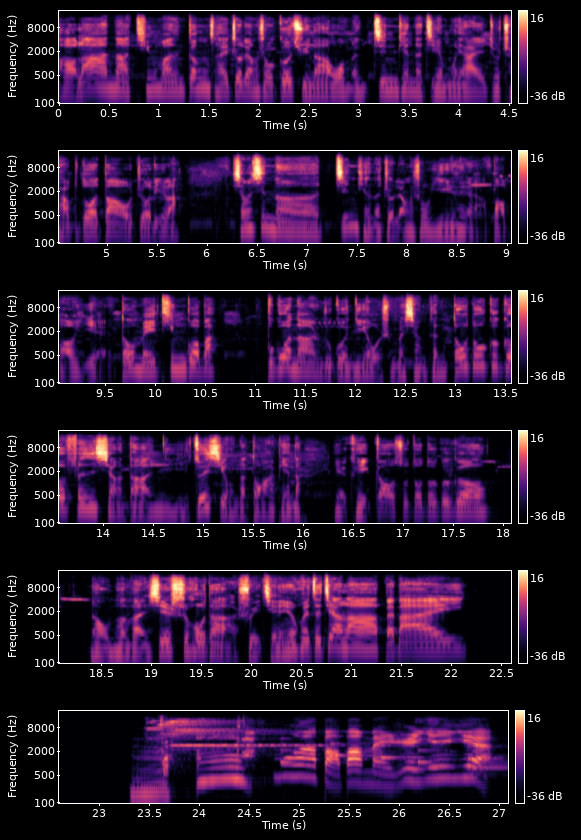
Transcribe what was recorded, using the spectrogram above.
好啦，那听完刚才这两首歌曲呢，我们今天的节目呀也就差不多到这里啦。相信呢，今天的这两首音乐啊，宝宝也都没听过吧？不过呢，如果你有什么想跟兜兜哥哥分享的，你最喜欢的动画片呢，也可以告诉兜兜哥哥哦。那我们晚些时候的睡前约会再见啦，拜拜。嗯啊，嗯木啊宝宝每日音乐。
